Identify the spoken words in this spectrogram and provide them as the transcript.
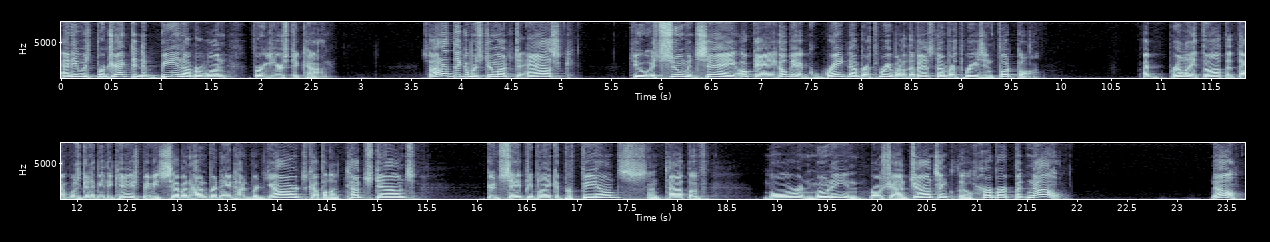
and he was projected to be a number one for years to come. So I don't think it was too much to ask to assume and say, okay, he'll be a great number three, one of the best number threes in football. I really thought that that was going to be the case. Maybe 700, 800 yards, couple of touchdowns, good safety blanket for Fields, on top of Moore and Mooney and Roschon Johnson, Khalil Herbert. But no, no.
